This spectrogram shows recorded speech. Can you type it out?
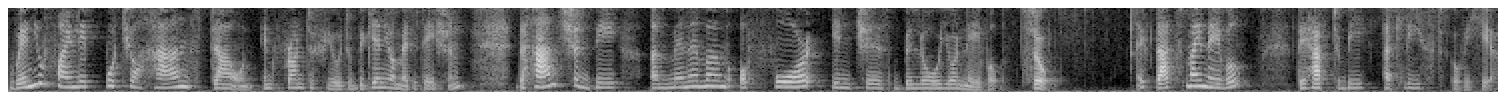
when you finally put your hands down in front of you to begin your meditation, the hands should be a minimum of four inches below your navel. So if that's my navel, they have to be at least over here.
